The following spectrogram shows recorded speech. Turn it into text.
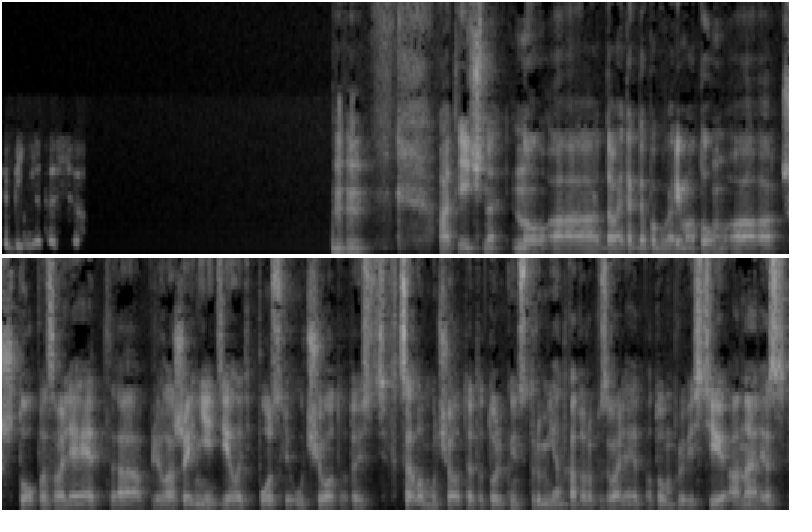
кабинета, все. Угу. Отлично. Ну, а, давай тогда поговорим о том, а, что позволяет а, приложение делать после учета. То есть, в целом, учет – это только инструмент, который позволяет потом провести анализ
